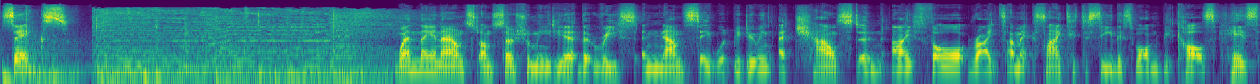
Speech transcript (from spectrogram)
6. When they announced on social media that Rhys and Nancy would be doing a Charleston, I thought, right, I'm excited to see this one because his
